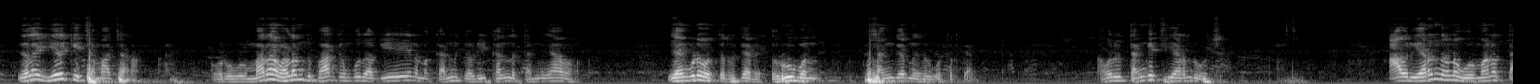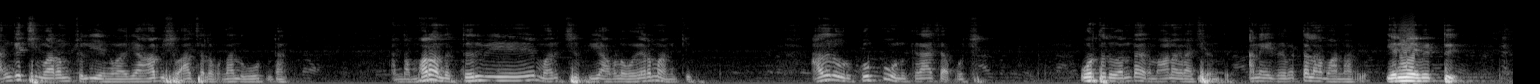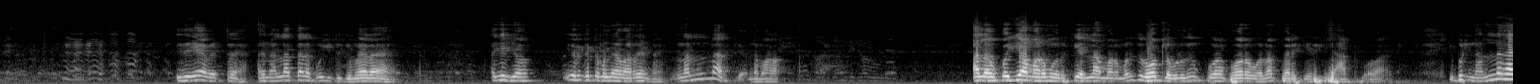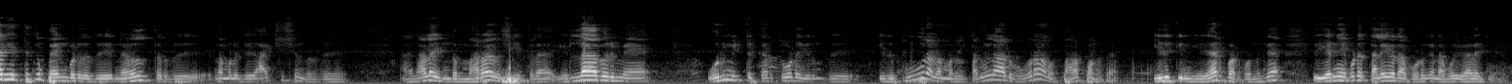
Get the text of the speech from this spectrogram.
இதெல்லாம் இயற்கை சமாச்சாரம். ஒரு ஒரு மரம் வளர்ந்து பார்க்கும்போது அப்படியே நம்ம கண்ணுக்கு அப்படியே கண்ணில் தண்ணியாக வரும். என் கூட ஒருத்தர் இருக்கார் ரூபன் சங்கர்னு ஒருத்தர் இருக்கார். அவர் தங்கச்சி இறந்து போச்சு. அவர் இறந்தோடனே ஒரு மரம் தங்கச்சி மரம்னு சொல்லி எங்கள் என் ஆஃபீஸ் வாசலில் கொண்டாந்து ஊட்டிட்டாங்க அந்த மரம் அந்த தெருவையே மறித்து அப்படியே அவ்வளோ உயரமாக நிற்கிது அதில் ஒரு கொப்பு ஒன்று கிராஸாக போச்சு. ஒருத்தர் வந்தார் மாநகராட்சியிலேருந்து. அண்ணே இதை வெட்டலாமான்னாரு. என்னை வெட்டு. இதையே வெட்டுறேன். அது நல்லா தானே போய்கிட்டு இருக்கு மேலே? ஐயோ இருக்கட்டும் நான் வரேன் நல்லா இருக்குது அந்த மரம். அதில் கொய்யா மரமும் இருக்குது எல்லா மரமும் இருக்குது ரோட்டில் விழுகும் பூரா போகிறவங்கலாம் பிறக்கி இறக்கி சாப்பிட்டு போவாங்க. இப்படி நல்ல காரியத்துக்கும் பயன்படுறது நிழல் தருது நம்மளுக்கு ஆக்சிஜன் தருது. அதனால் இந்த மர விஷயத்தில் எல்லா பேருமே ஒருமித்த கருத்தோடு இருந்து இது பூரா நம்ம தமிழ்நாடு பூரா நம்ம பரப்பணுங்க. இதுக்கு நீங்கள் ஏற்பாடு பண்ணுங்கள் இது என்னைய கூட தலைவராக போடுங்க நான் போய் வேலை செய்யணும்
